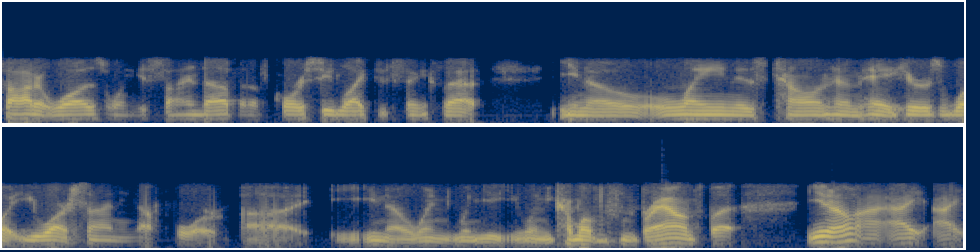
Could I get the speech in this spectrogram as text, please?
thought it was when you signed up, and of course you'd like to think that you know Lane is telling him, hey, here's what you are signing up for. Uh, you know when when you when you come over from Browns, but you know I I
